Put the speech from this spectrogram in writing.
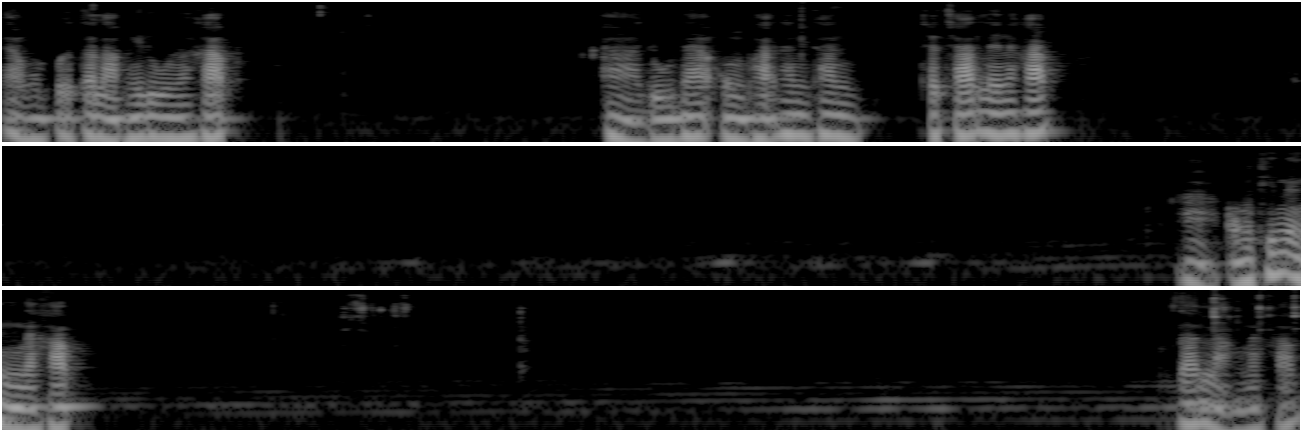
อ่าผมเปิดตลับให้ดูนะครับ อ่าดูหน้าองค์พระท่านท่านชัดๆเลยนะครับอ่าองค์ที่1นะครับ ด้านหลังนะครับ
